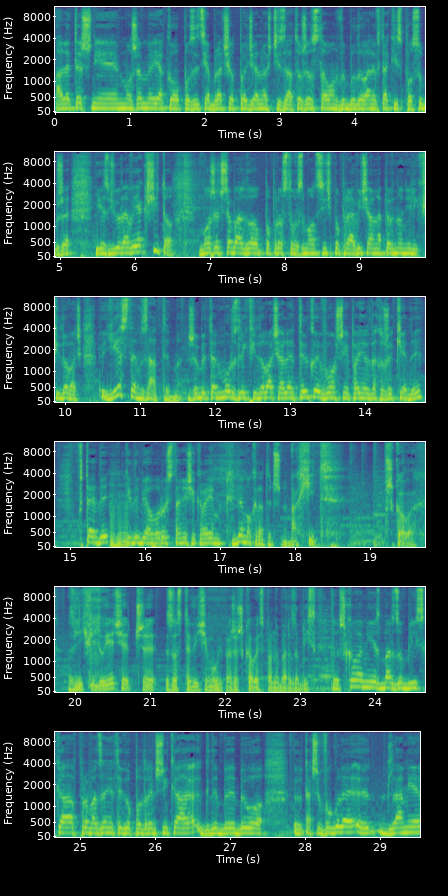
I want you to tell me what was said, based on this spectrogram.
ale też nie możemy jako opozycja brać odpowiedzialności za to, że został on wybudowany w taki sposób, że jest dziurawy jak sito. Może trzeba go po prostu wzmocnić, poprawić, ale na pewno nie likwidować. Jestem za tym, żeby ten mur zlikwidować, ale tylko i wyłącznie, panie redaktorze, kiedy? Wtedy, kiedy Białoruś stanie się krajem demokratycznym. A hit w szkołach zlikwidujecie, czy zostawicie? Mówi pan, że szkoła jest panu bardzo bliska. Szkoła mi jest bardzo bliska. Wprowadzenie tego podręcznika, gdyby było, y, znaczy w ogóle y, dla mnie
